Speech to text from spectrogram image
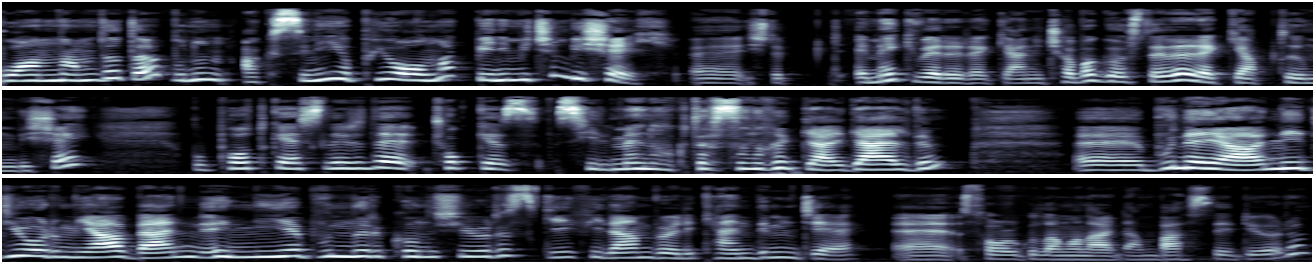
bu anlamda da bunun aksini yapıyor olmak benim için bir şey. E, işte emek vererek yani çaba göstererek yaptığım bir şey. Bu podcastleri de çok kez silme noktasına gel geldim. E, bu ne ya ne diyorum ya ben e, niye bunları konuşuyoruz ki filan böyle kendimce e, sorgulamalardan bahsediyorum.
